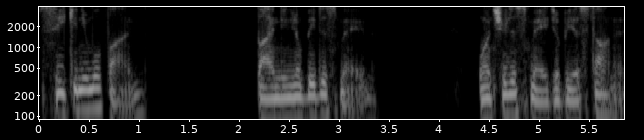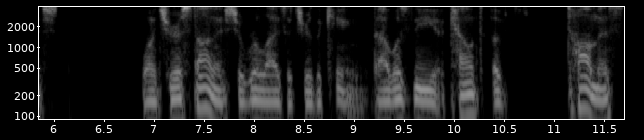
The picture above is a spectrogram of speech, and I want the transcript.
Seeking you will find, finding you'll be dismayed. Once you're dismayed, you'll be astonished. Once you're astonished, you'll realize that you're the king. That was the account of Thomas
